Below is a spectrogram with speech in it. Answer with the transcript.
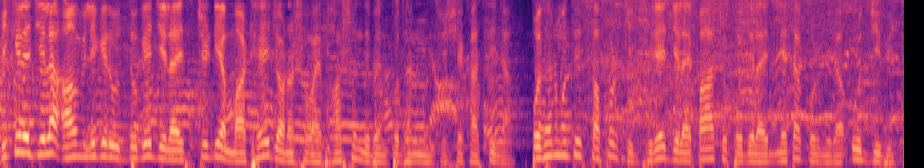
বিকেলে জেলা আওয়ামী লীগের উদ্যোগে জেলা স্টেডিয়াম মাঠে জনসভায় ভাষণ দেবেন প্রধানমন্ত্রী শেখ হাসিনা। প্রধানমন্ত্রীর সফরকে ঘিরে জেলায় পাঁচ উপজেলায় নেতাকর্মীরা উজ্জীবিত।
